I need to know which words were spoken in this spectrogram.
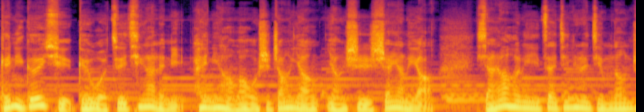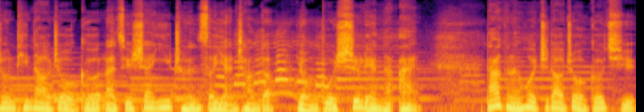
给你歌曲，给我最亲爱的你。嘿，你好吗？我是张扬，杨是山羊的羊。想要和你在今天的节目当中听到这首歌，来自于单依纯所演唱的《永不失联的爱》。大家可能会知道这首歌曲，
